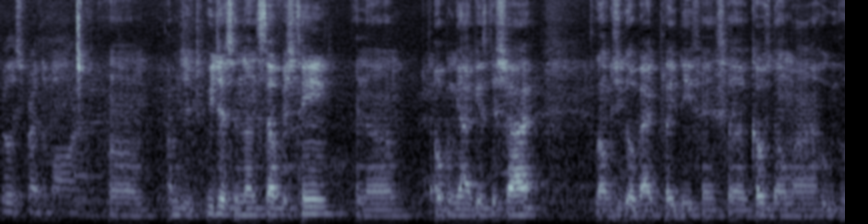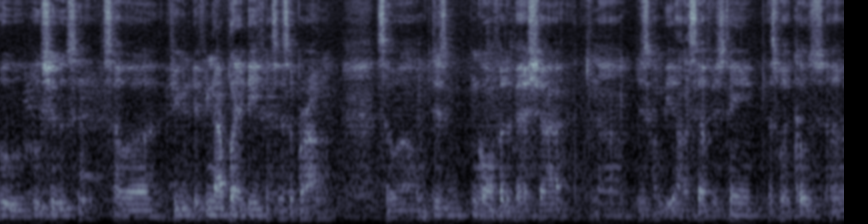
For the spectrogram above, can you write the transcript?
really spread the ball around? Um, I'm just we just an unselfish team, and um, open guy gets the shot. As long as you go back and play defense, uh, coach don't mind who, who, who shoots it. So uh, if you if you're not playing defense, it's a problem. So um, just going for the best shot, and um, just gonna be an unselfish team. That's what Coach uh,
